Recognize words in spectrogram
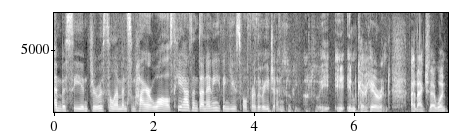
embassy in Jerusalem and some higher walls. He hasn't done anything useful for the region. He's looking utterly incoherent. And actually, I won't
